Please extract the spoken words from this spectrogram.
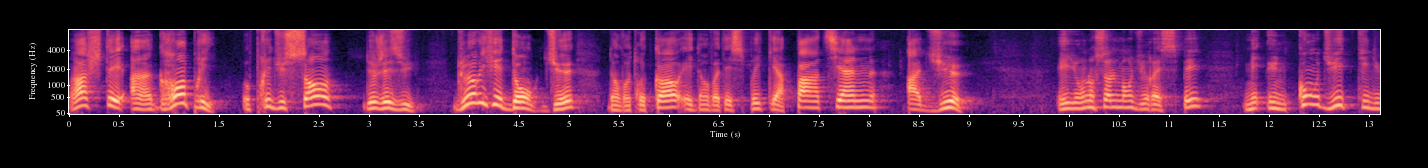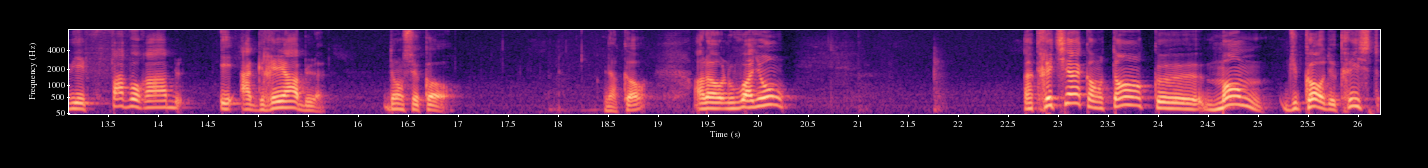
racheté à un grand prix, au prix du sang de Jésus. Glorifiez donc Dieu dans votre corps et dans votre esprit qui appartiennent à Dieu. Ayons non seulement du respect, mais une conduite qui lui est favorable et agréable dans ce corps. D'accord? Alors nous voyons un chrétien qu'en tant que membre du corps de Christ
